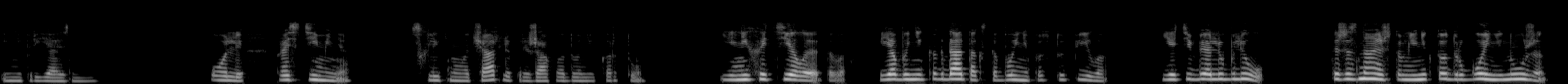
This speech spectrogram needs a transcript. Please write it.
и неприязненно. «Олли, прости меня!» — схлипнула Чарли, прижав ладони к рту. «Я не хотела этого. Я бы никогда так с тобой не поступила. Я тебя люблю. Ты же знаешь, что мне никто другой не нужен».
